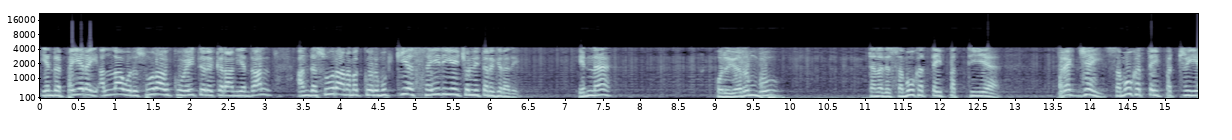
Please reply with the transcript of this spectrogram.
என்ற பெயரை அல்லாஹ் ஒரு சூறாவுக்கு வைத்திருக்கிறான் என்றால் அந்த சூறா நமக்கு ஒரு முக்கிய செய்தியை சொல்லி தருகிறது. என்ன? ஒரு எறும்பு தனது சமூகத்தை பற்றிய பிரஜை சமூகத்தை பற்றிய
